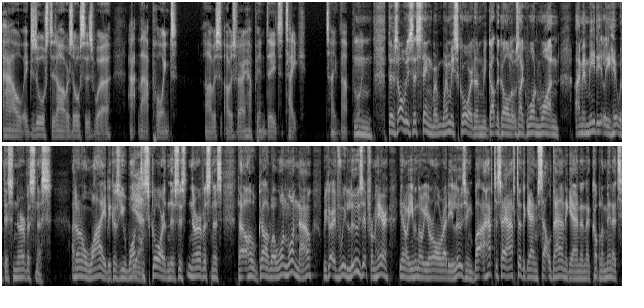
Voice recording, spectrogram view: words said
how exhausted our resources were at that point, I was I was very happy indeed to take take that point. Mm. There's always this thing when when we scored and we got the goal, it was like one one. I'm immediately hit with this nervousness I don't know why, because you want yeah. to score, and there's this nervousness that oh god, well one one now we got if we lose it from here, you know, even though you're already losing. But I have to say, after the game settled down again in a couple of minutes,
